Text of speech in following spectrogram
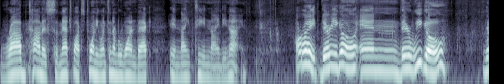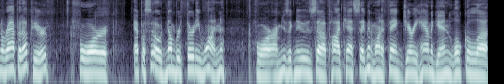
Rob Thomas of Matchbox 20 went to number one back in 1999. All right, there you go. And there we go. We're going to wrap it up here for episode number 31 for our music news uh, podcast segment. I want to thank Jerry Ham again, local uh,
